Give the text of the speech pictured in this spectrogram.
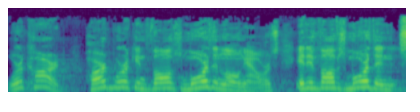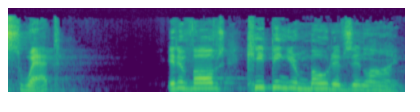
Work hard. Hard work involves more than long hours, it involves more than sweat. It involves keeping your motives in line.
